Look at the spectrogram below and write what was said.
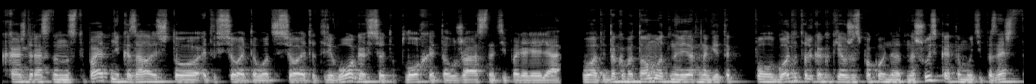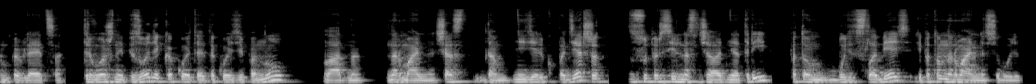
каждый раз это наступает, мне казалось, что это все, это вот все, это тревога, все это плохо, это ужасно, типа ля-ля-ля. Вот, и только потом, вот, наверное, где-то полгода только, как я уже спокойно отношусь к этому, типа, знаешь, там появляется тревожный эпизодик какой-то, и такой, типа, ну, ладно, нормально. Сейчас там недельку поддержат, супер сильно сначала дня три, потом будет слабеть, и потом нормально все будет.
